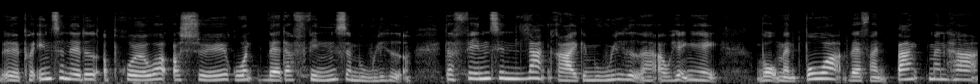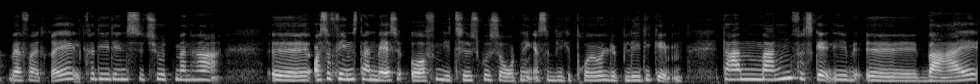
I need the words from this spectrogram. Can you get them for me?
øh, på internettet og prøver at søge rundt, hvad der findes af muligheder. Der findes en lang række muligheder afhængig af, hvor man bor, hvad for en bank man har, hvad for et realkreditinstitut man har, Øh, og så findes der en masse offentlige tilskudsordninger, som vi kan prøve at løbe lidt igennem. Der er mange forskellige øh, veje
